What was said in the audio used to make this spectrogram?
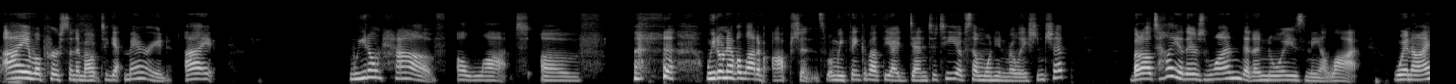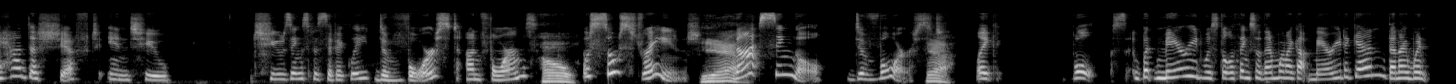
I am a person about to get married. I we don't have a lot of we don't have a lot of options when we think about the identity of someone in relationship. But i'll tell you there's one that annoys me a lot. When i had to shift into choosing specifically divorced on forms Oh, it was so strange yeah. not single divorced yeah. like well but married was still a thing so then when i got married again then i went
